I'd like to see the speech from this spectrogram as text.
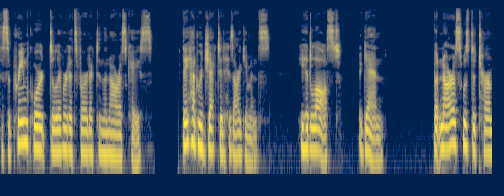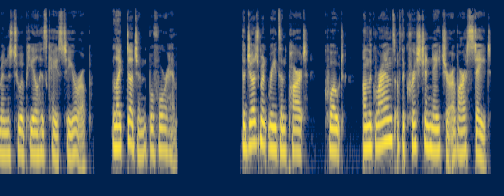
The Supreme Court delivered its verdict in the Norris case. They had rejected his arguments. He had lost, again. But Norris was determined to appeal his case to Europe, like Dudgeon before him. The judgment reads in part, quote, on the grounds of the Christian nature of our state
